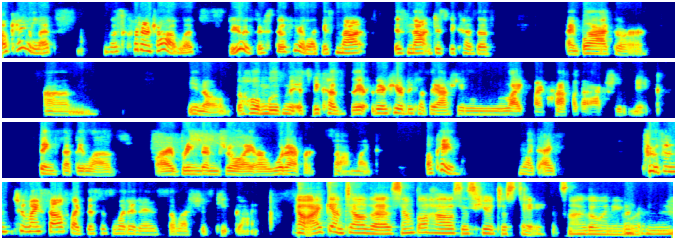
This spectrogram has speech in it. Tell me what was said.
Okay, let's let's quit our job. Let's do this. They're still here. Like, it's not it's not just because of I'm black or um you know the whole movement it's because they're they're here because they actually like my craft like i actually make things that they love or i bring them joy or whatever. So i'm like okay. I'm like i've proven to myself like this is what it is so let's just keep going. No i can tell that sample house is here to stay. It's not going anywhere. Mm-hmm.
